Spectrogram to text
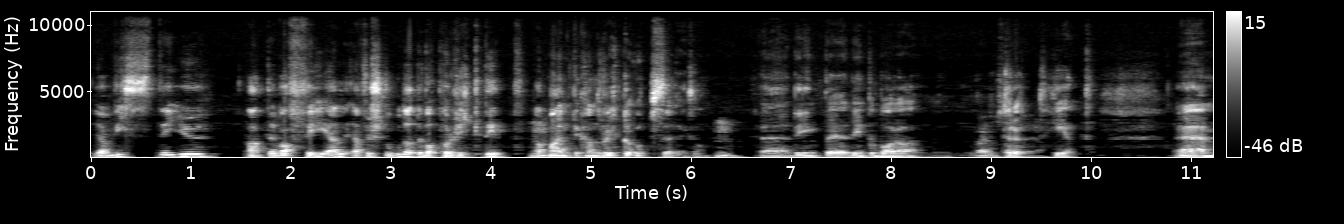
jag visste ju att det var fel. Jag förstod att det var på riktigt. Mm. Att man inte kan rycka upp sig liksom. Mm. Eh, det, är inte, det är inte bara trötthet. Eh,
